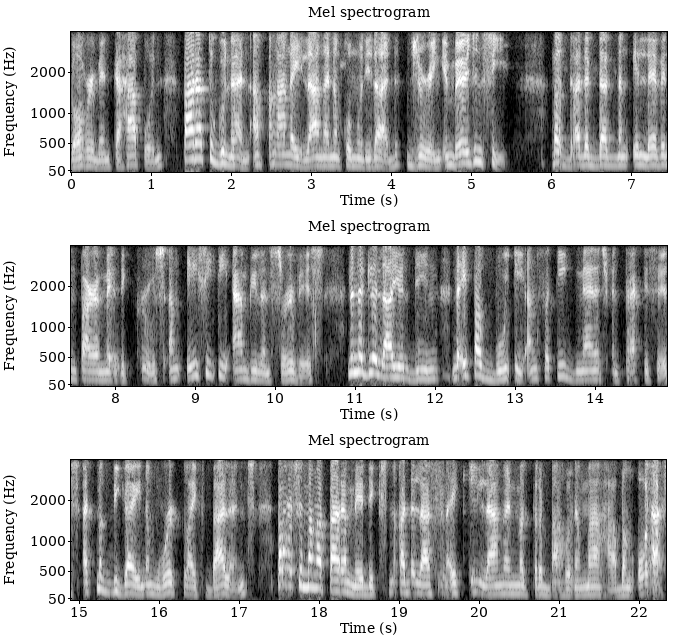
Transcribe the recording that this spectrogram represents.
government kahapon para tugunan ang pangangailangan ng komunidad during emergency. Magdadagdag ng 11 paramedic crews ang ACT Ambulance Service na naglalayon din na ipagbuti ang fatigue management practices at magbigay ng work-life balance para sa mga paramedics na kadalasan ay kailangan magtrabaho ng mahabang oras.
